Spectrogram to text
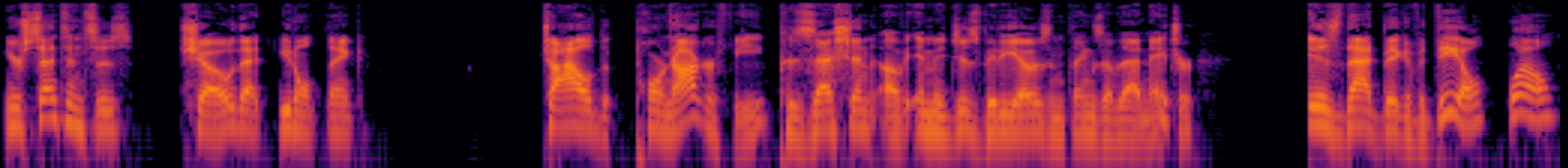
your sentences show that you don't think child pornography, possession of images, videos, and things of that nature, is that big of a deal, well,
